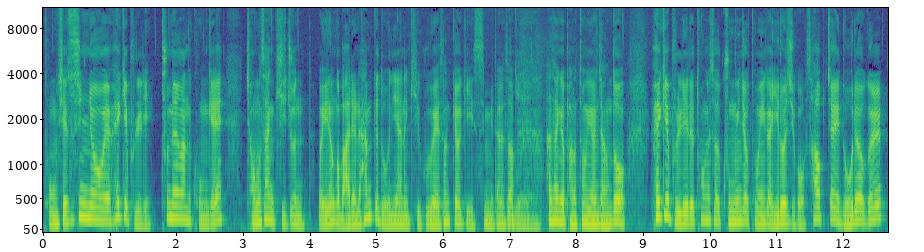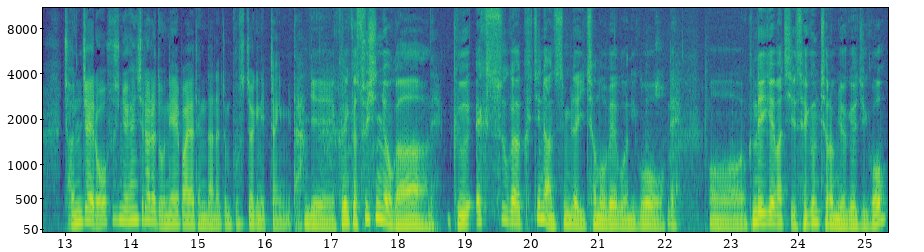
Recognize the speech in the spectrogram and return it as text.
동시에 수신료의 회계 분리, 투명한 공개, 정산 기준 뭐 이런 거 마련을 함께 논의하는 기구의 성격이 있습니다. 그래서 예. 한상혁 방통위원장도 회계 분리를 통해서 국민적 동의가 이루어지고 사업자의 노력을 전제로 수신료 현실화를 논의해봐야 된다는 좀 보수적인 입장입니다. 예, 그러니까 수신료가 네. 그 액수가 크지는 않습니다. 2,500원이고. 네, 어, 근데 이게 마치 세금처럼 여겨지고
